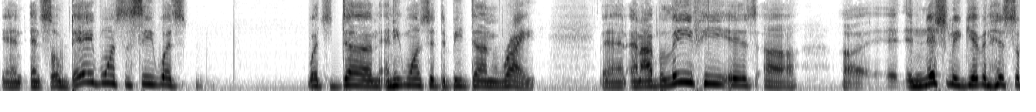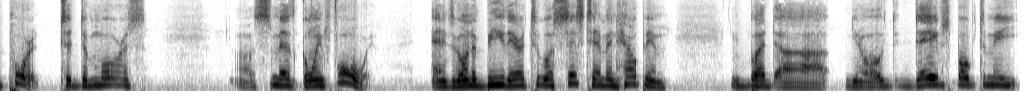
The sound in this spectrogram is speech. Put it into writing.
and and so Dave wants to see what's what's done, and he wants it to be done right. And, and I believe he is uh, uh, initially giving his support to DeMaurice uh, Smith going forward. And he's going to be there to assist him and help him. But, uh, you know, Dave spoke to me,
